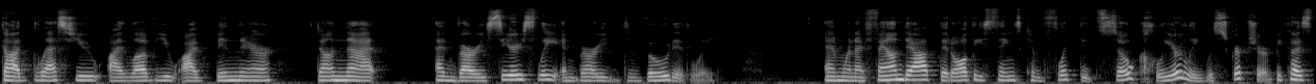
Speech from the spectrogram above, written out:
God bless you. I love you. I've been there, done that, and very seriously and very devotedly. And when I found out that all these things conflicted so clearly with Scripture, because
